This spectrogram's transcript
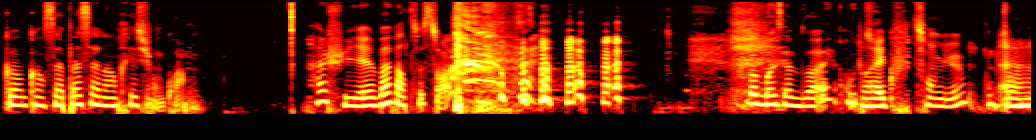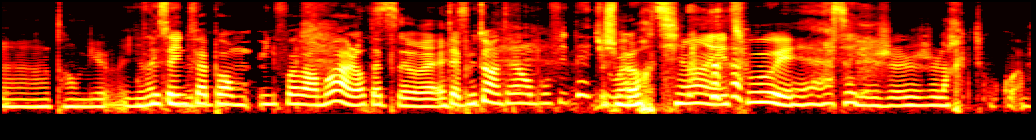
quand, quand ça passe à l'impression, quoi. Ah, je suis bavarde ce soir. Bah, moi, ça me va, écoute. Bah, écoute, tant mieux. Tant Euh, tant mieux. Il y en a ça une fois, par, une fois par mois, alors t'as as plutôt intérêt à en profiter, tu je vois. me retiens et tout, et ah, ça y est, je, je largue tout, quoi.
